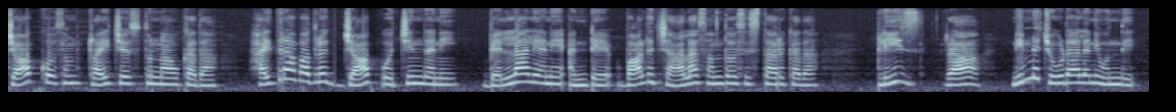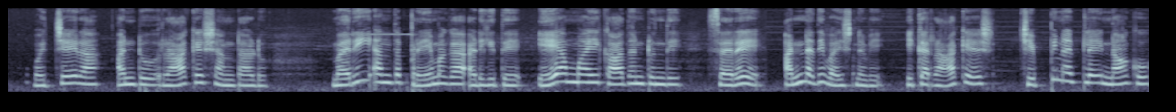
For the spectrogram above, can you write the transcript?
జాబ్ కోసం ట్రై చేస్తున్నావు కదా. హైదరాబాద్లో జాబ్ వచ్చిందని వెళ్ళాలి అని అంటే వాళ్ళు చాలా సంతోషిస్తారు కదా. ప్లీజ్ రా నిన్ను చూడాలని ఉంది. వచ్చేరా అంటూ రాకేష్ అంటాడు. మరీ అంత ప్రేమగా అడిగితే ఏ అమ్మాయి కాదంటుంది? సరే అన్నది వైష్ణవి. ఇక రాకేష్ చెప్పినట్లే నాకు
